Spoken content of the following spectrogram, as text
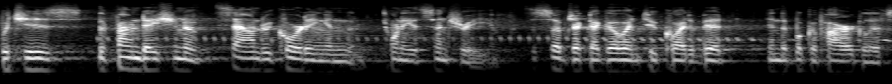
which is the foundation of sound recording in the 20th century. It's a subject I go into quite a bit in the Book of Hieroglyphs.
